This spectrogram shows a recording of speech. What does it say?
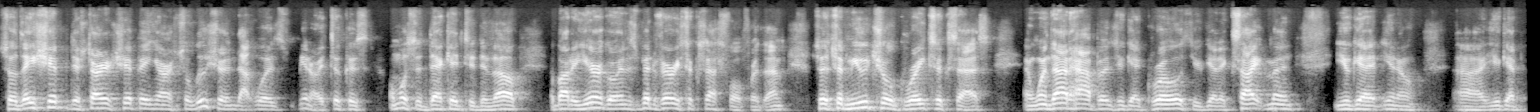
so they shipped. They started shipping our solution. That was, you know, it took us almost a decade to develop about a year ago, and it's been very successful for them. So it's a mutual great success. And when that happens, you get growth, you get excitement, you get, you know, uh, you get,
